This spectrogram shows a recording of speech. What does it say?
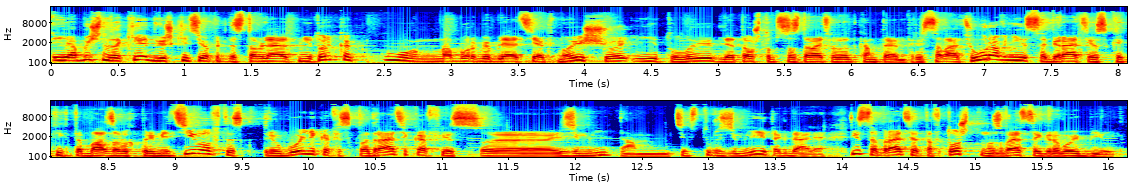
и обычно такие движки тебе предоставляют не только ну, набор библиотек, но еще и тулы для того, чтобы создавать вот этот контент. Рисовать уровни, собирать из каких-то базовых примитивов, из треугольников, из квадратиков, из э, земли, там, текстур земли и так далее. И собрать это в то, что называется игровой билд.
